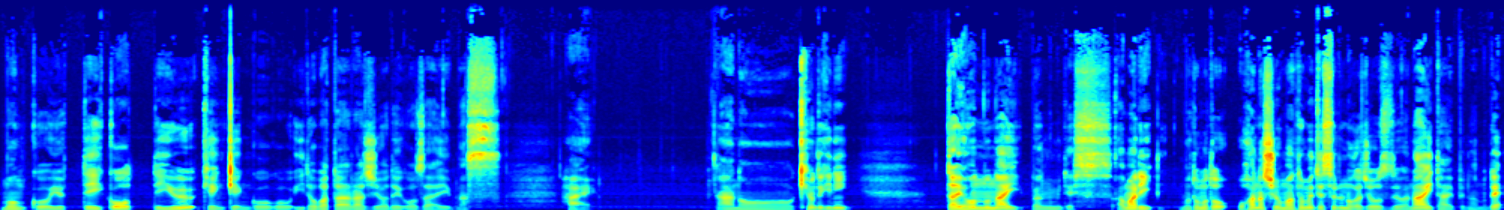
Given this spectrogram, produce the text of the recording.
う。文句を言っていこうっていうケンケンゴーゴー井戸端ラジオでございます。はい。あのー、基本的に台本のない番組です。あまりもともとお話をまとめてするのが上手ではないタイプなので、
